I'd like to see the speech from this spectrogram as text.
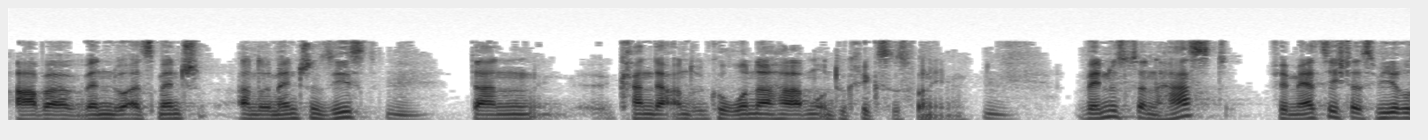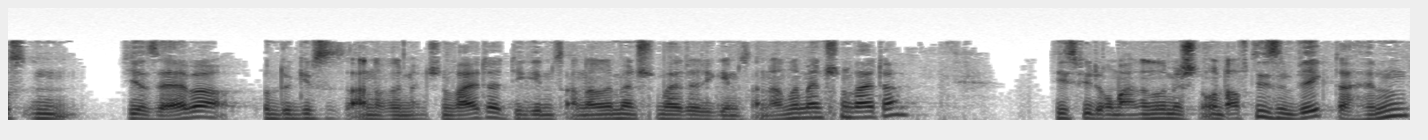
Aber wenn du als Mensch andere Menschen siehst, hm. dann kann der andere Corona haben und du kriegst es von ihm. Hm. Wenn du es dann hast, vermehrt sich das Virus in dir selber und du gibst es anderen Menschen weiter, die geben es anderen Menschen weiter, die geben es anderen Menschen weiter dies wiederum an andere Menschen. Und auf diesem Weg dahin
